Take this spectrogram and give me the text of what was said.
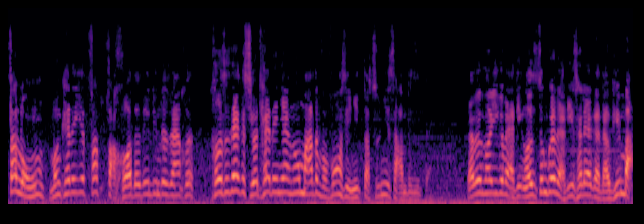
扎龙门开头一扎扎好，到这领头然后后头那个小太太娘，我买的不放心，你得出你啥么子的？代表我一个饭店，我是中国饭店出来的头品牌？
